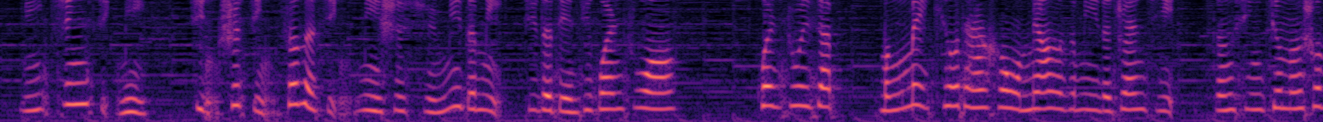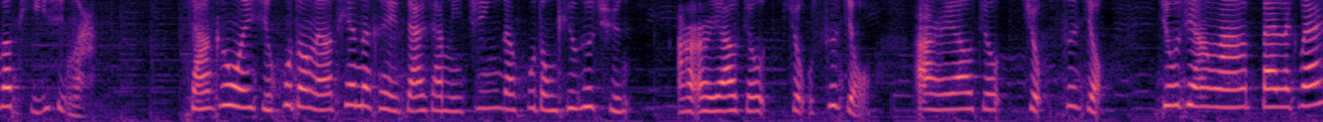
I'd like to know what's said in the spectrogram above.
“迷之音锦觅”，锦是锦色的锦，觅是寻觅的觅，记得点击关注哦。关注一下萌妹 Q 弹和我喵了个咪的专辑，更新就能收到提醒啦。想要跟我一起互动聊天的，可以加一下迷之音的互动 QQ 群：二二幺九九四九二二幺九九四九。就这样啦，拜了个拜。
